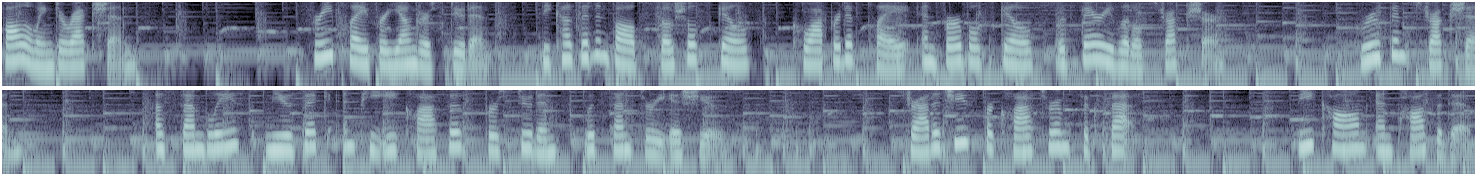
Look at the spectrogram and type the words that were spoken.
following directions. Free play for younger students, because it involves social skills, cooperative play and verbal skills with very little structure. Group instruction. Assemblies, music and PE classes for students with sensory issues. Strategies for classroom success. Be calm and positive.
